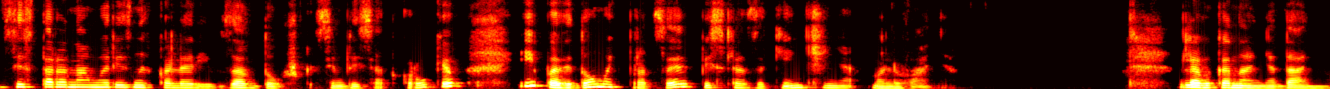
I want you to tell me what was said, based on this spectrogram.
зі сторонами різних кольорів завдовжки 70 кроків і повідомить про це після закінчення малювання. Для виконання даного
